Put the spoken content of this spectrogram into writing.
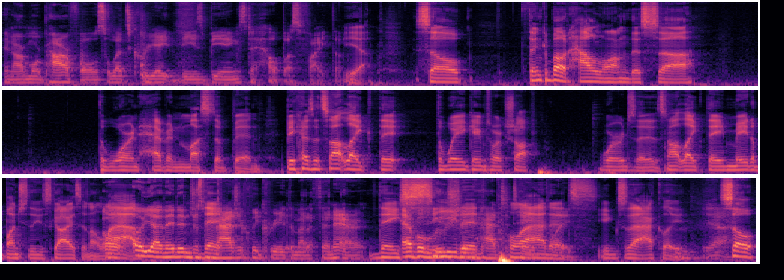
and are more powerful. So let's create these beings to help us fight them. yeah. So think about how long this uh, the war in heaven must have been because it's not like they the way Games Workshop words it. It's not like they made a bunch of these guys in a Oh, lab. oh yeah, they didn't just They- magically create them out of thin air. they Evolution seeded had to take planets place. exactly. Hmm, yeah. So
